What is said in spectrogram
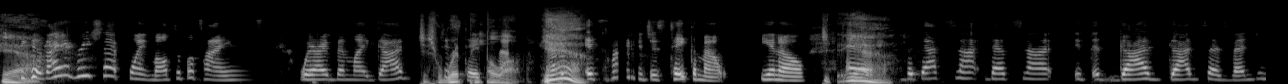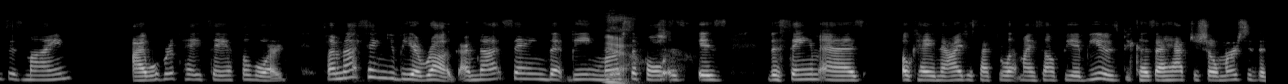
yeah. Because I have reached that point multiple times where I've been like, God, Just just rip people up. Yeah, it's time to just take them out, you know. And- yeah. but that's not that's not it, it, God God says vengeance is mine. I will repay saith the Lord. So I'm not saying you be a rug. I'm not saying that being Yeah. merciful is is the same as okay, now I just have to let myself be abused because I have to show mercy to the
